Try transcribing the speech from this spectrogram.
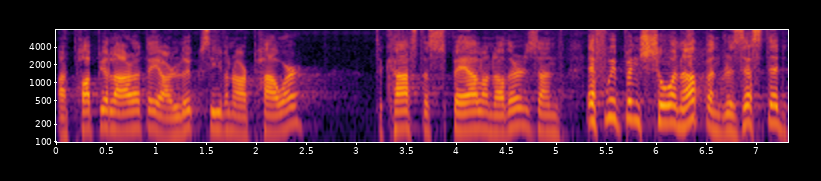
our popularity, our looks, even our power to cast a spell on others. And if we've been showing up and resisted,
